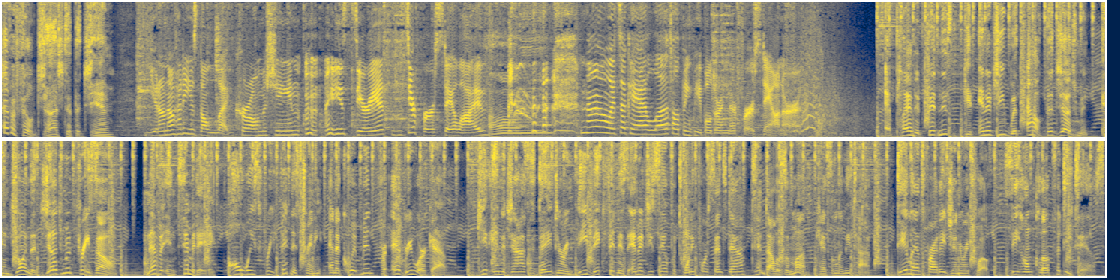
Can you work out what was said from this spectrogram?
Ever felt judged at the gym? You don't know how to use the leg curl machine? Are you serious? This is your first day alive? Um. no, it's okay. I love helping people during their first day on Earth. At Planet Fitness, get energy without the judgment and join the judgment free zone. Never intimidating, always free fitness training and equipment for every workout. Get energized today during the Big Fitness Energy Sale for 24 cents down, $10 a month. Cancel anytime. Deal ends Friday, January 12th. See Home Club for details.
